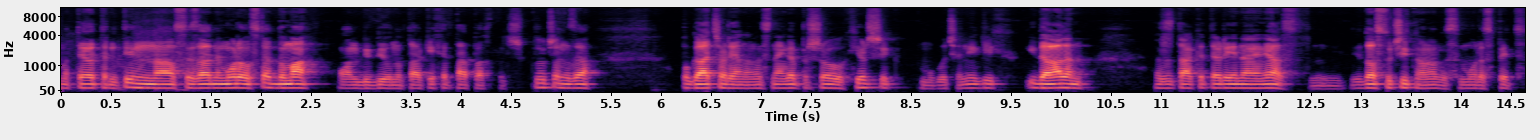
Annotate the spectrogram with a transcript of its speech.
Mateo Trentin na vse zadnje moral ostati doma. On bi bil na takih etapah pač ključen za Pogačarja, na nas njega prišel Hiršik, mogoče ni glih idealen za take terene. In jaz, je dosti očitno, no, da se mora spet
